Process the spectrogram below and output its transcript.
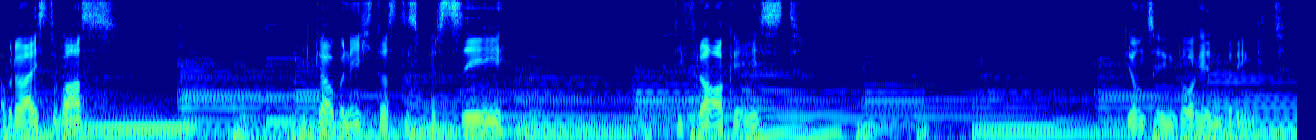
Aber weißt du was? Ich glaube nicht, dass das per se die Frage ist, die uns irgendwo hinbringt.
